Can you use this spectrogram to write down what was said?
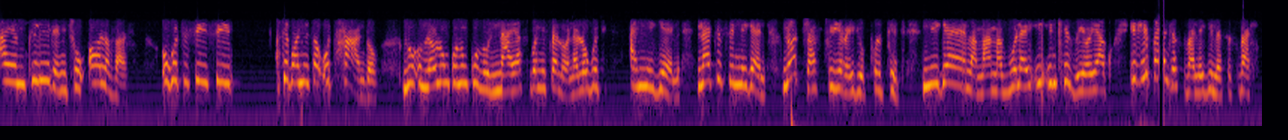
i am pleading to all of us ukuthi si si sibonisa uthando lu- lolu uNkulunkulu naye asibonise lona lokuthi anikele. Nathi sinikele not just to i-radio pulpit nikela mama vula i- inhliziyo yakho. I- isandla sivalekile sesibahle Mm.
